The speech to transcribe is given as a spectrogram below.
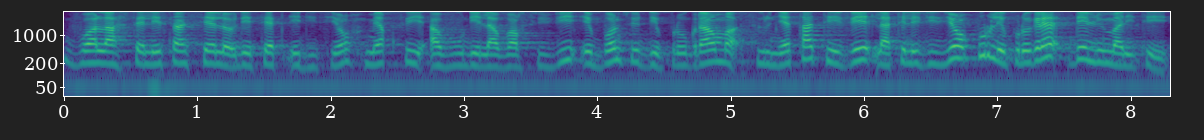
Voilà, c'est l'essentiel de cette édition. Merci à vous de l'avoir suivi et bonne suite des programmes sur Nieta TV, la télévision pour le progrès de l'humanité.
